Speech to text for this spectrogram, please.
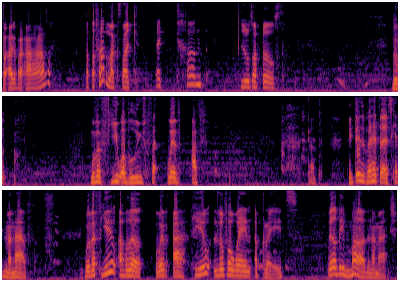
brother eyes. But the threat looks like it can't use a boost. With with a few of loose with a God, like this is weird to escape my mouth. With a few of little, with a few Luther Wayne upgrades, we'll be more than a match.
